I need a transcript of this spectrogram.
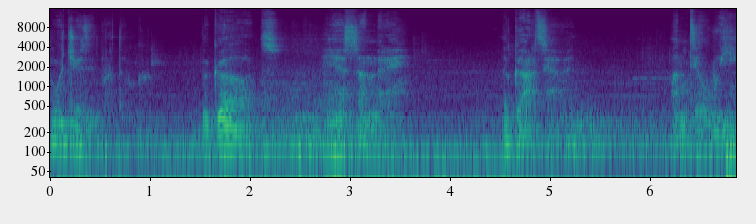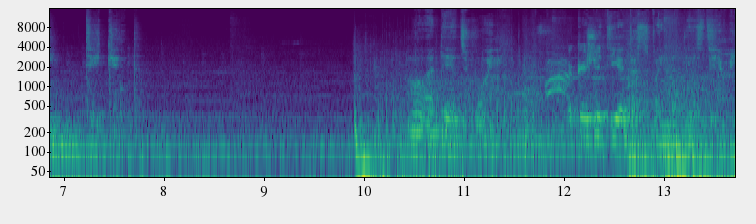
Which is it, Bradok? The guards. Yes, Andrei. The guards have it. Until we take it. Молодец, воин. Покажите это своими действиями.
